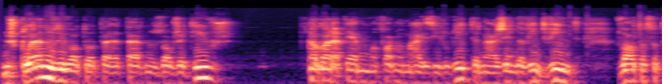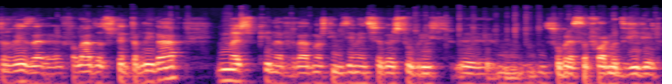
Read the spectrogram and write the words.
nos planos e voltou a estar nos objetivos agora até de uma forma mais erudita na Agenda 2020, volta-se outra vez a, falar da sustentabilidade, mas que na verdade nós tínhamos imenso saber sobre isso, eh, sobre essa forma de viver.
